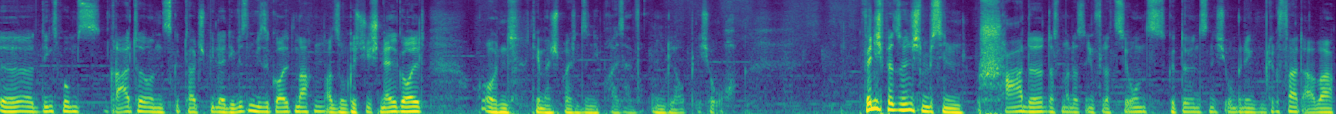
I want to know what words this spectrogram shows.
äh, Dingsbums Rate und es gibt halt Spieler, die wissen, wie sie Gold machen, also richtig schnell Gold und dementsprechend sind die Preise einfach unglaublich hoch. Finde ich persönlich ein bisschen schade, dass man das Inflationsgedöns nicht unbedingt im Griff hat, aber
